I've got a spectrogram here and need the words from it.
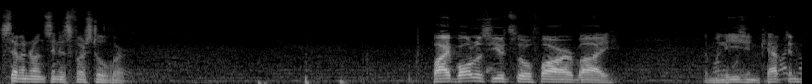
seven runs in his first over. Five ballers used so far by the Malaysian captain.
